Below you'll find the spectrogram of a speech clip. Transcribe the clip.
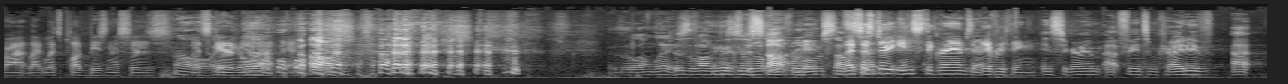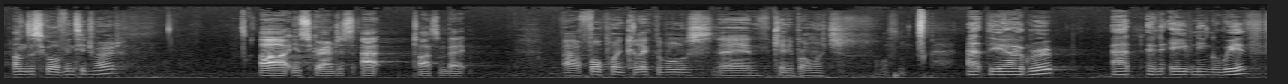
Right, like let's plug businesses. Oh, let's get it all go. out there. There's a long list. There's a long list. just We'll- start from we'll- here. we'll start let's from just there. do Instagrams and everything. Instagram at Phantom Creative at underscore vintage mode. Uh, Instagram just at Tyson Beck. Uh, Four Point Collectibles and Kenny Bromwich. At the Hour Group, at an evening with.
